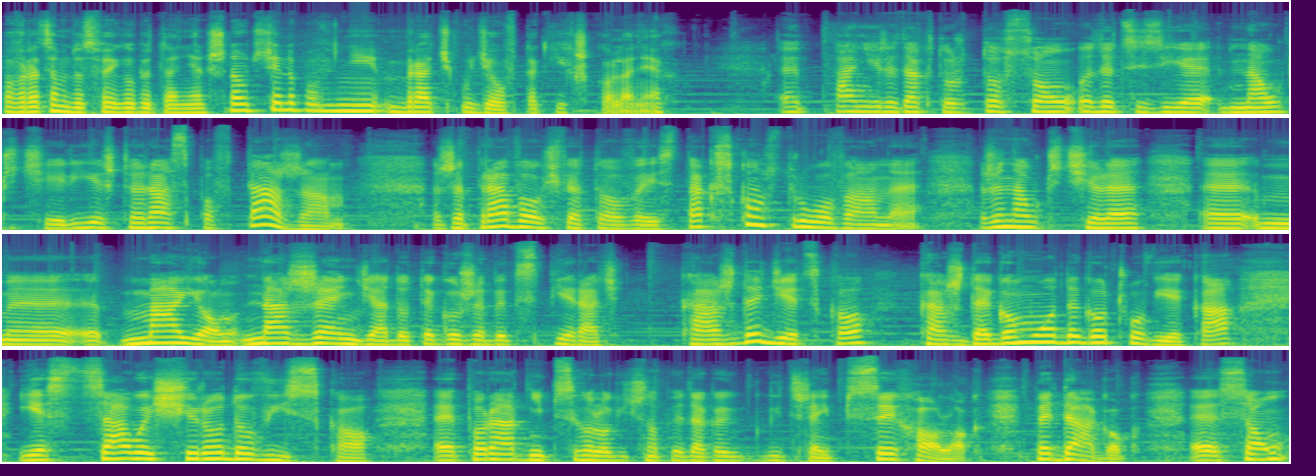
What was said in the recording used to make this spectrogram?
Powracam do swojego pytania. Czy nauczyciele powinni brać udział w takich szkoleniach? E, Pani redaktor, to są decyzje nauczycieli. Jeszcze raz powtarzam, że prawo oświatowe jest tak skonstruowane, że nauczyciele e, mają narzędzia do tego, żeby wspierać każde dziecko, każdego młodego człowieka. Jest całe środowisko e, poradni psychologiczno-pedagogicznej, psycholog, pedagog. E, Są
